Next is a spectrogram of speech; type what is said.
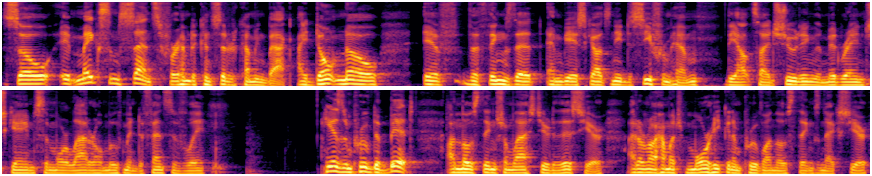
So it makes some sense for him to consider coming back. I don't know if the things that NBA scouts need to see from him, the outside shooting, the mid range game, some more lateral movement defensively, He has improved a bit on those things from last year to this year. I don't know how much more he can improve on those things next year,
